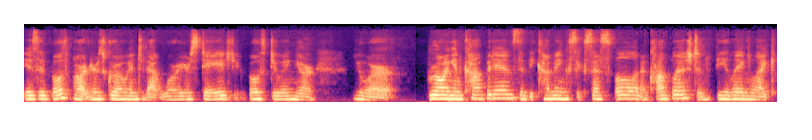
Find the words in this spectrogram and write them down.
is that both partners grow into that warrior stage. You're both doing your, your growing in confidence and becoming successful and accomplished and feeling like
